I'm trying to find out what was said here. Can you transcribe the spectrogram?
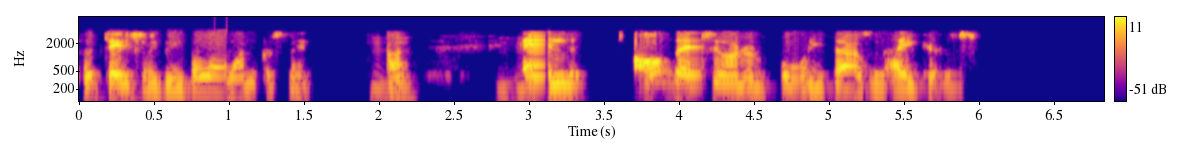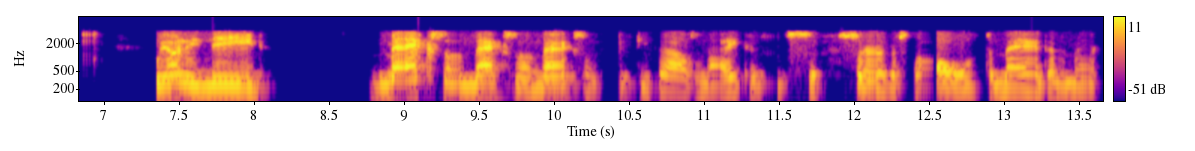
potentially be below 1%. Mm-hmm. Right? Mm-hmm. And of that 240,000 acres, we only need maximum, maximum, maximum 50,000 acres to service the whole demand in America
